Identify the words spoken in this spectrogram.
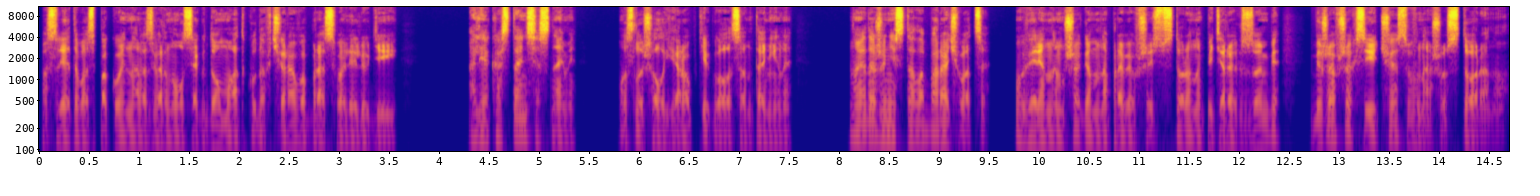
После этого спокойно развернулся к дому, откуда вчера выбрасывали людей. «Олег, останься с нами», — услышал я робкий голос Антонины. Но я даже не стал оборачиваться, уверенным шагом направившись в сторону пятерых зомби, бежавших сейчас в нашу сторону.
